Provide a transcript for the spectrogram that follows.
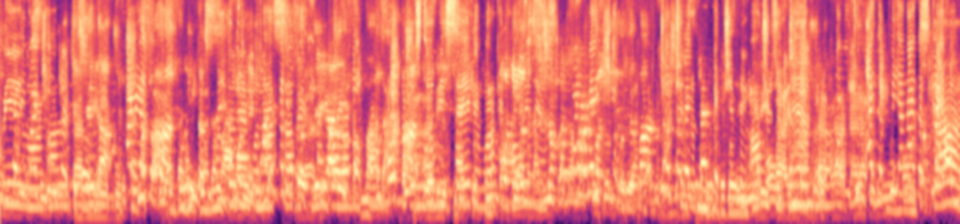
free, my Lord. children. Hallelujah. Areas of Children will not suffer. Will still be saved and walk in holiness. my nation. Churches are worshiping altar to them. I decree and I declare. God.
